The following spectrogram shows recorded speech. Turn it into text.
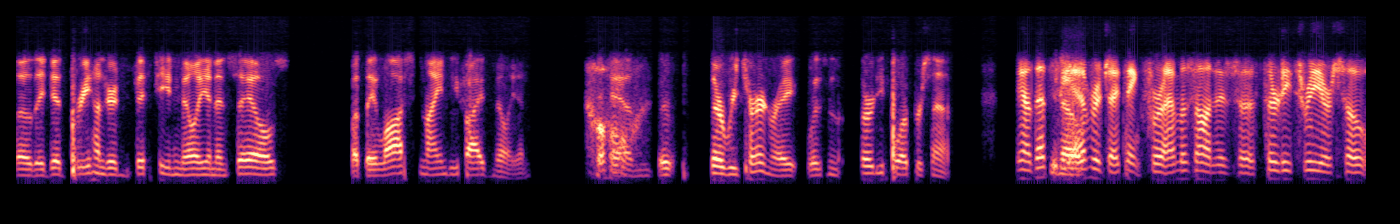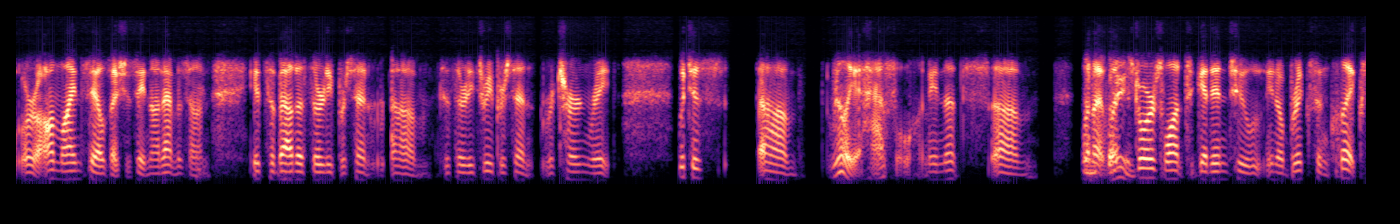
So they did 315 million in sales, but they lost 95 million, oh. and their, their return rate was 34 percent. Yeah, that's you the know, average I think for Amazon is a 33 or so, or online sales I should say, not Amazon. It's about a 30 percent um, to 33 percent return rate, which is um, really a hassle. I mean, that's um, when I, when stores want to get into you know bricks and clicks.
